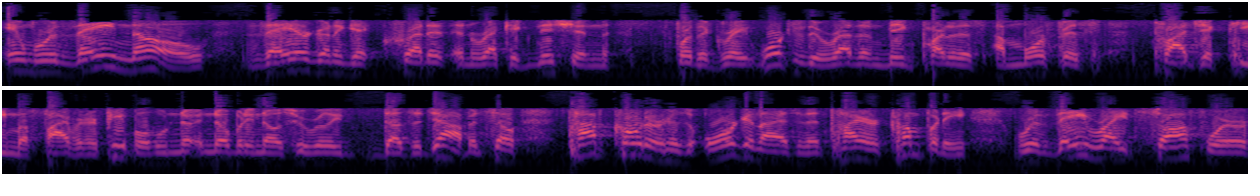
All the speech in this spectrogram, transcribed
and where they know they are going to get credit and recognition for the great work to do rather than being part of this amorphous project team of 500 people who no, nobody knows who really does the job. And so Top Coder has organized an entire company where they write software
